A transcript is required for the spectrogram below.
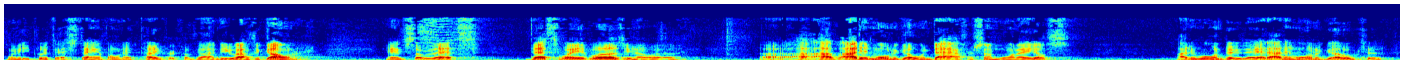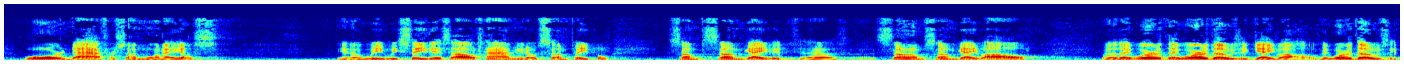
When he put that stamp on that paper, because I knew I was a goner. And so that's, that's the way it was, you know. Uh, uh, I, I didn't want to go and die for someone else. I didn't want to do that. I didn't want to go to war and die for someone else. You know, we, we see this all the time. You know, some people, some some gave it uh, some, some gave all. Well, they were they were those that gave all. They were those that,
